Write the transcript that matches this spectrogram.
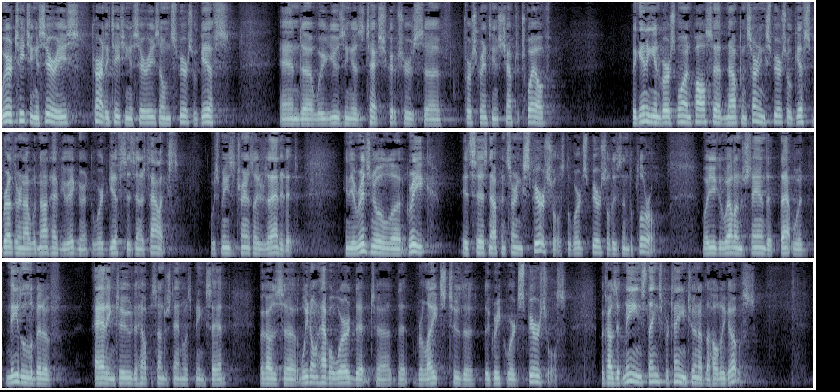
We're teaching a series, currently teaching a series on spiritual gifts, and uh, we're using as text scriptures uh, 1 Corinthians chapter 12. Beginning in verse 1, Paul said, Now concerning spiritual gifts, brethren, I would not have you ignorant. The word gifts is in italics, which means the translators added it. In the original uh, Greek, it says, Now concerning spirituals, the word spiritual is in the plural. Well, you could well understand that that would need a little bit of adding to to help us understand what's being said because uh, we don't have a word that uh, that relates to the, the Greek word spirituals because it means things pertaining to and of the Holy Ghost.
